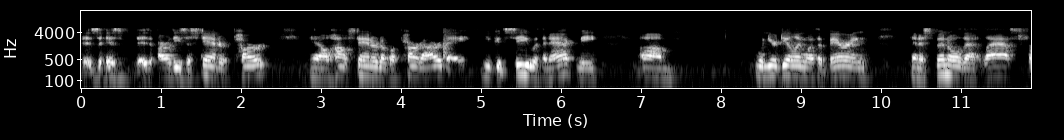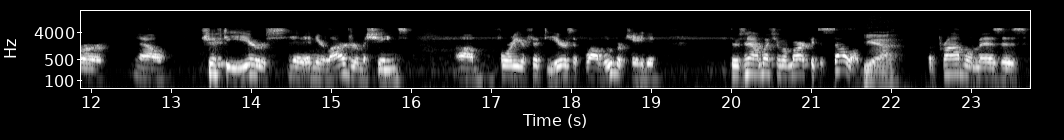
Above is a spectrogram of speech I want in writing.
is, is, is are these a standard part? You know, how standard of a part are they? You could see with an Acme, um, when you're dealing with a bearing and a spindle that lasts for you know 50 years in, your larger machines, um, 40 or 50 years if well lubricated, there's not much of a market to sell them. Yeah. The problem is is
